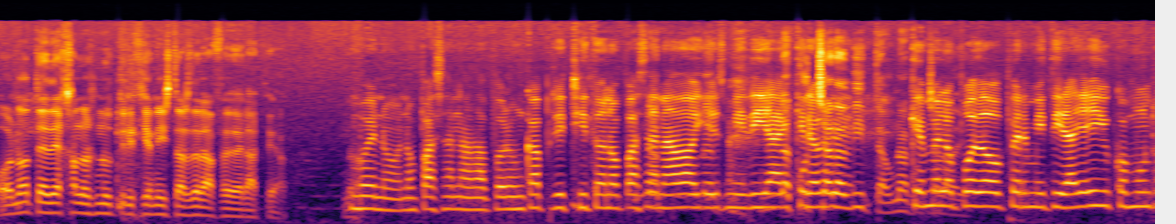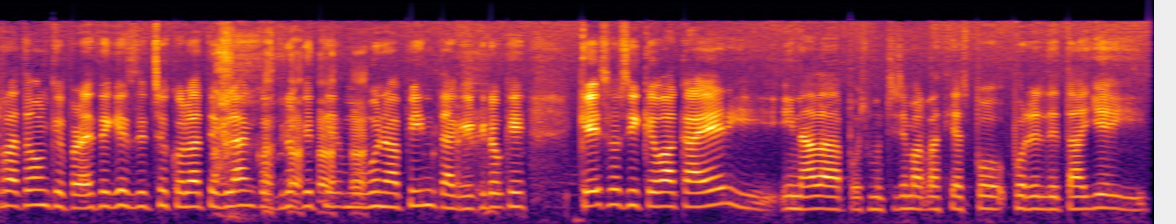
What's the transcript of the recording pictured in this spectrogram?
o no te dejan los nutricionistas de la federación? No. Bueno, no pasa nada, por un caprichito no pasa una, nada, hoy una, es mi día una y creo que, que, me lo puedo permitir. Ahí hay como un ratón que parece que es de chocolate blanco, creo que tiene muy buena pinta, que creo que, que eso sí que va a caer y, y nada, pues muchísimas gracias por, por el detalle y,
